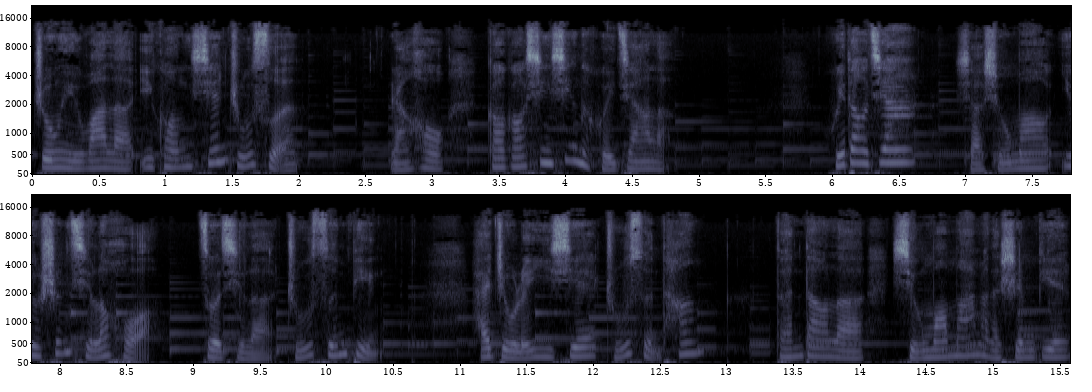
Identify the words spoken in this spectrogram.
终于挖了一筐鲜竹笋，然后高高兴兴的回家了。回到家，小熊猫又生起了火，做起了竹笋饼。还煮了一些竹笋汤，端到了熊猫妈妈的身边。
